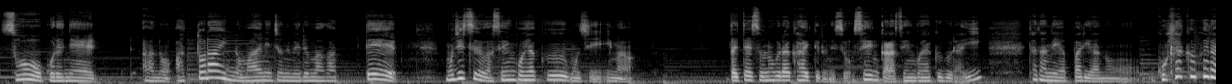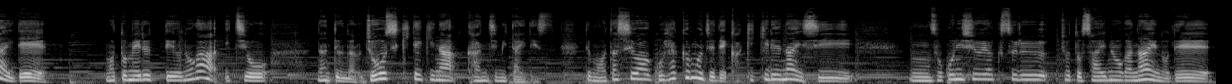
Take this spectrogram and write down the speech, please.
そう、これね、あの、アットラインの毎日のメルマガって、文字数が1500文字今だいたいそのぐらい書いてるんですよ。1000から1500ぐらい。ただねやっぱりあの500ぐらいでまとめるっていうのが一応何て言うんだろう常識的な感じみたいです。でも私は500文字で書ききれないし、うん、そこに集約するちょっと才能がないので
